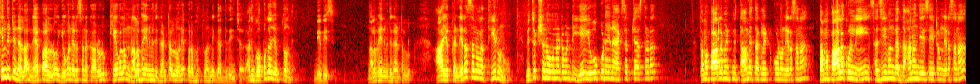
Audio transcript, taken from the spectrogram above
కిందటి నెల నేపాల్లో యువ నిరసనకారులు కేవలం నలభై ఎనిమిది గంటల్లోనే ప్రభుత్వాన్ని గద్దెదించారు. అది గొప్పగా చెప్తోంది. బీబీసీ నలభై ఎనిమిది గంటల్లో. ఆ యొక్క నిరసనల తీరును విచక్షణ ఉన్నటువంటి ఏ యువకుడైనా యాక్సెప్ట్ చేస్తాడా? తమ పార్లమెంట్ని తామే తగలెట్టుకోవడం నిరసన? తమ పాలకుల్ని సజీవంగా దహనం చేసేయటం నిరసన?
